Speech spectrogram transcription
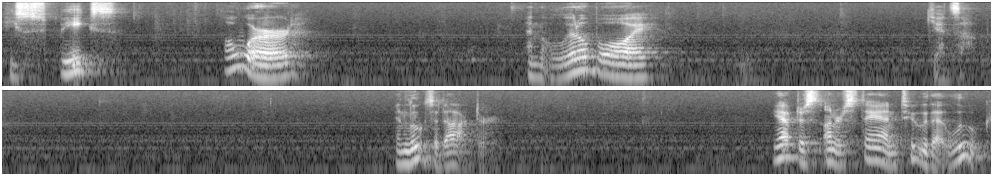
he speaks a word, and the little boy gets up. And Luke's a doctor. You have to understand, too, that Luke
